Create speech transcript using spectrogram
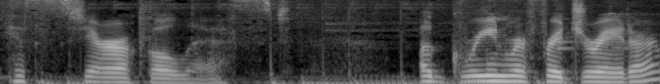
hysterical list a green refrigerator,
